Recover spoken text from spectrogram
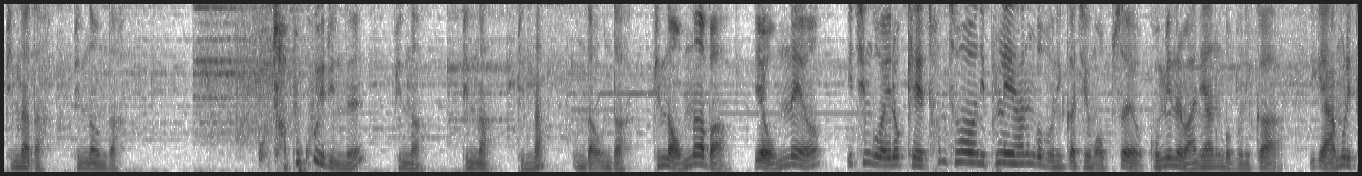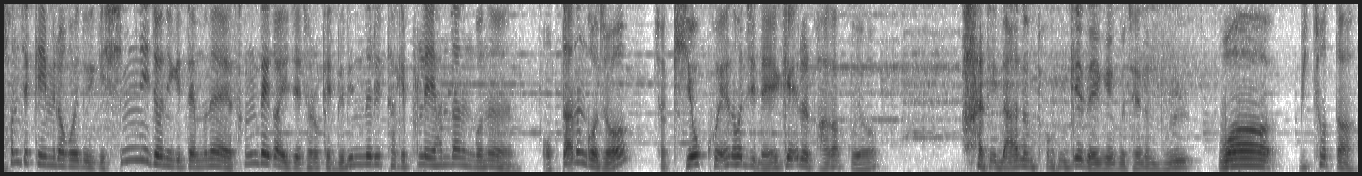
빛나다. 빛나온다. 어, 자포코일 있네? 빛나. 빛나. 빛나? 온다, 온다. 빛나 없나봐. 얘 없네요. 이 친구가 이렇게 천천히 플레이하는 거 보니까 지금 없어요. 고민을 많이 하는 거 보니까 이게 아무리 턴제 게임이라고 해도 이게 심리전이기 때문에 상대가 이제 저렇게 느릿느릿하게 플레이한다는 거는 없다는 거죠. 자, 기어코 에너지 4개를 박았고요. 아니 나는 번개 4개고 쟤는 물... 와 미쳤다 야,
